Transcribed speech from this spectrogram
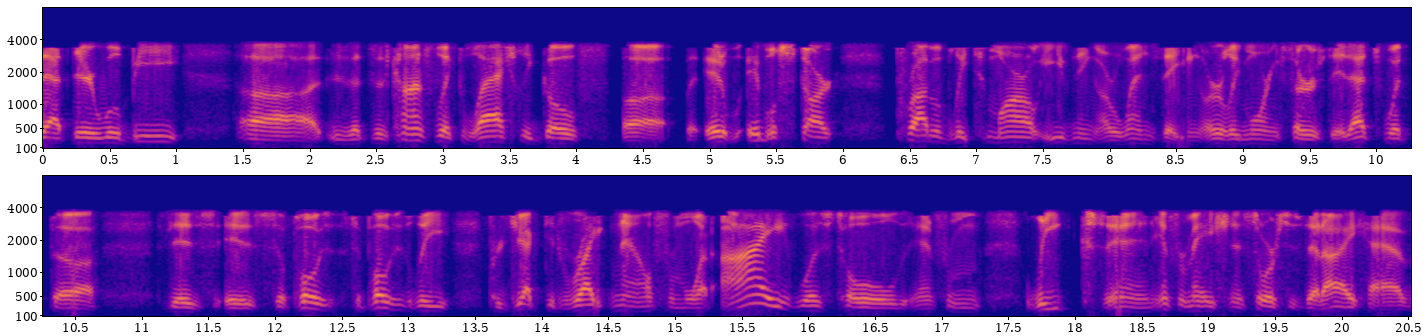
that there will be uh that the conflict will actually go uh it it will start probably tomorrow evening or wednesday early morning thursday. That's what uh is is supposed supposedly projected right now from what I was told and from leaks and information and sources that I have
